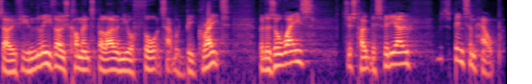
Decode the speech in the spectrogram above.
So if you can leave those comments below and your thoughts, that would be great. But as always, just hope this video has been some help.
